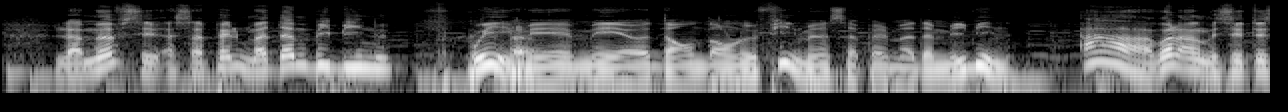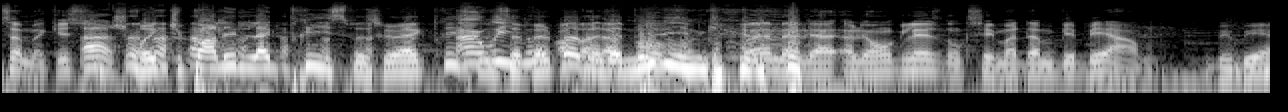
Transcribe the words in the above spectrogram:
la meuf, c'est- elle s'appelle Madame Bibine. Oui, mais, mais euh, dans, dans le film, elle s'appelle Madame Bibine. Ah, voilà, mais c'était ça ma question. Ah, je croyais que tu parlais de l'actrice, parce que l'actrice Ah ne oui, s'appelle pas ah bah, Madame. Bibine. Ouais, mais elle est, elle est anglaise, donc c'est Madame Bébéarn. Bébé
